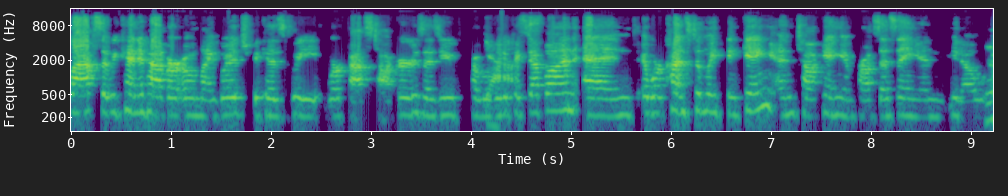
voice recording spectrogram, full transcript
laughs that we kind of have our own language because we we're fast talkers, as you probably Yes. picked up on, and we're constantly thinking and talking and processing. And you know,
